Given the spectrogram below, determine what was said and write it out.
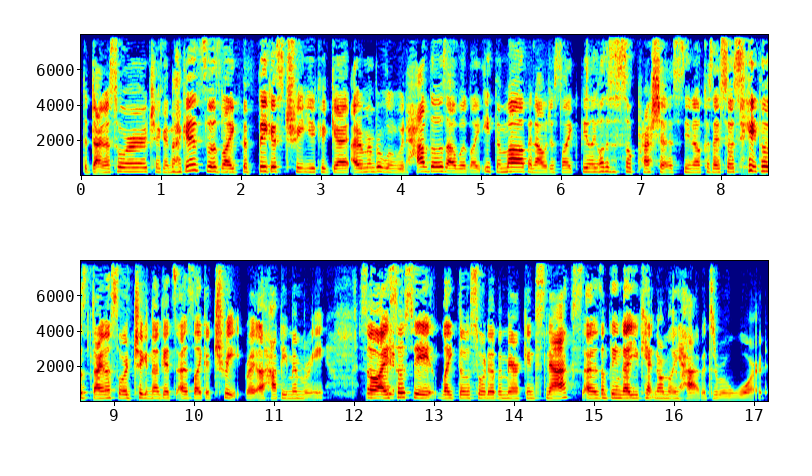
the dinosaur chicken nuggets was like the biggest treat you could get. I remember when we would have those, I would like eat them up and I would just like be like, oh, this is so precious, you know, because I associate those dinosaur chicken nuggets as like a treat, right? A happy memory. So I associate like those sort of American snacks as something that you can't normally have. It's a reward.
